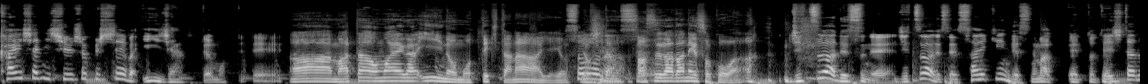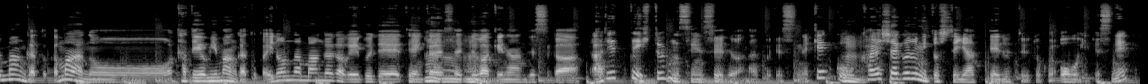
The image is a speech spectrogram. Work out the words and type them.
会社に就職しちゃえばいいじゃんって思ってて、ああ、またお前がいいの持ってきたな、いや、よ、そう。なんですよさすがだね、そこは。実はですね、実はですね、最近ですね、まあ、えっと、デジタル漫画とか、まあ、あの、縦読み漫画とか、いろんな漫画がウェブで展開されてるわけなんですが、あれって一人の先生ではなくですね、結構会社ぐるみとしてやってるというところが多いんですね。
